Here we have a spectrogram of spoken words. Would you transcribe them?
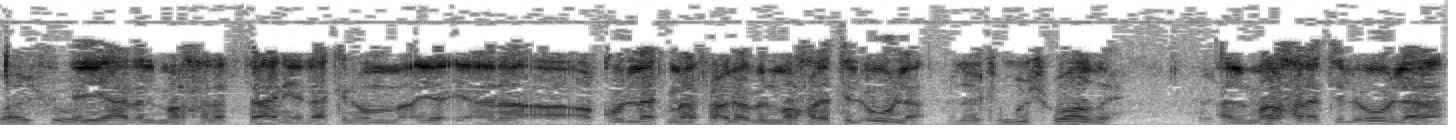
بشوف هي هذا المرحلة الثانية لكن هم أنا أقول لك ما فعلوه بالمرحلة الأولى. لكن مش واضح. المرحلة الأولى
